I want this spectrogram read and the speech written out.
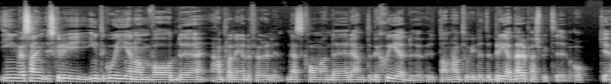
Ingves han skulle inte gå igenom vad eh, han planerade för nästkommande räntebesked utan han tog ett lite bredare perspektiv och eh,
